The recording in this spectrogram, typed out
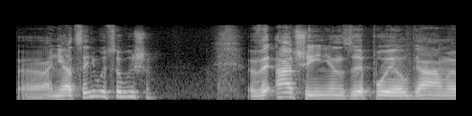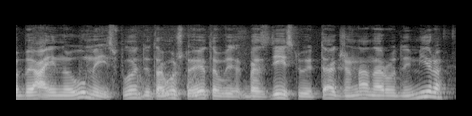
Э, они оцениваются выше. В Ачинен зе поэл гамма байну вплоть до того, что это воздействует также на народы мира –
